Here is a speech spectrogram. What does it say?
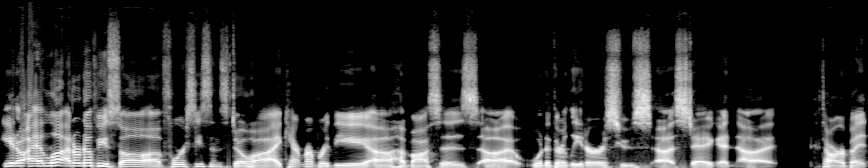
you know, I lo- I don't know if you saw uh, Four Seasons Doha. I can't remember the uh, Hamas's uh, one of their leaders who's uh, staying in uh, Qatar, but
